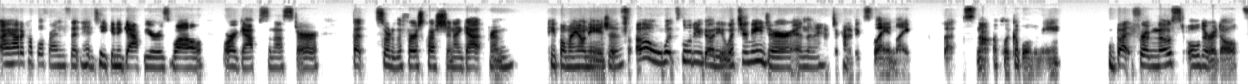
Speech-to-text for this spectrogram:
I had a couple friends that had taken a gap year as well or a gap semester. But sort of the first question I get from people my own age is, Oh, what school do you go to? What's your major? And then I have to kind of explain like that's not applicable to me. But for most older adults,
